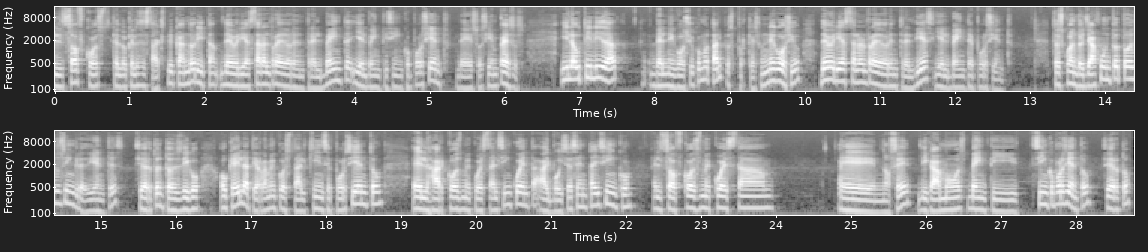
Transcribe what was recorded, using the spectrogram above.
el soft cost, que es lo que les estaba explicando ahorita, debería estar alrededor entre el 20 y el 25% de esos 100 pesos. Y la utilidad del negocio como tal, pues porque es un negocio, debería estar alrededor entre el 10 y el 20%. Entonces cuando ya junto todos esos ingredientes, ¿cierto? Entonces digo, ok, la tierra me cuesta el 15%, el hard cost me cuesta el 50%, ahí voy 65%, el soft cost me cuesta, eh, no sé, digamos 25%, ¿cierto?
